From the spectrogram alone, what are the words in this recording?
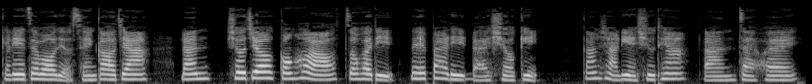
今日节目就先到这，咱小招讲好后，做伙伫礼拜日来相见。感谢你的收听，咱再会。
